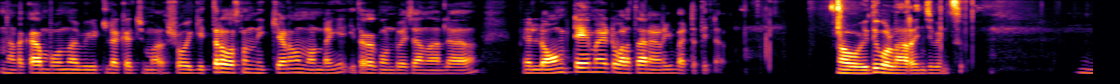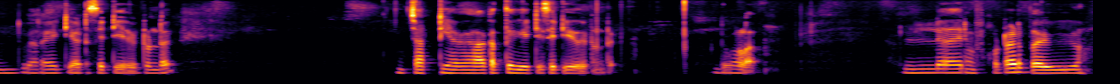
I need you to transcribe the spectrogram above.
നടക്കാൻ പോകുന്ന വീട്ടിലൊക്കെ ചുമ്മാ ഷോയ്ക്ക് ഇത്ര ദിവസം നിൽക്കണമെന്നുണ്ടെങ്കിൽ ഇതൊക്കെ കൊണ്ടുവച്ചാൽ നല്ലതാണ്. പിന്നെ ലോങ് ടൈമായിട്ട് വളർത്താനാണെങ്കിൽ പറ്റത്തില്ല. ഓ ഇത് കൊള്ളാം അറേഞ്ച്മെന്റ്സ് വെറൈറ്റി ആയിട്ട് സെറ്റ് ചെയ്തിട്ടുണ്ട്. ചട്ടി അകത്ത് കയറ്റി സെറ്റ് ചെയ്തിട്ടുണ്ട്. ഇത് എല്ലാവരും ഫോട്ടോ എടുപ്പ്. അയ്യോ.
